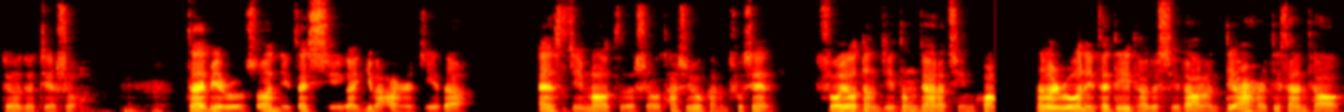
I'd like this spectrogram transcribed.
最后就结束了。再比如说，你在洗一个一百二十级的 S 级帽子的时候，它是有可能出现所有等级增加的情况。那么如果你在第一条就洗到了，第二和第三条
